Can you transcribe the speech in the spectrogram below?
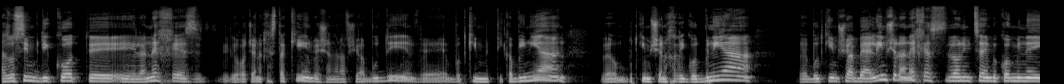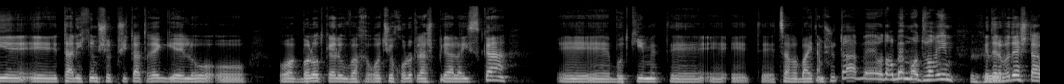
אז עושים בדיקות לנכס, לראות שהנכס תקין, ויש עליו שעבודים, ובודקים את תיק הבניין, ובודקים שאין חריגות בנייה, ובודקים שהבעלים של הנכס לא נמצאים בכל מיני תהליכים של פשיטת רגל, או, או, או הגבלות כאלו ואחרות שיכולות להשפיע על העסקה. אה, בודקים את, אה, את צו הבית המשותף ועוד הרבה מאוד דברים mm-hmm. כדי לוודא שאתה,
